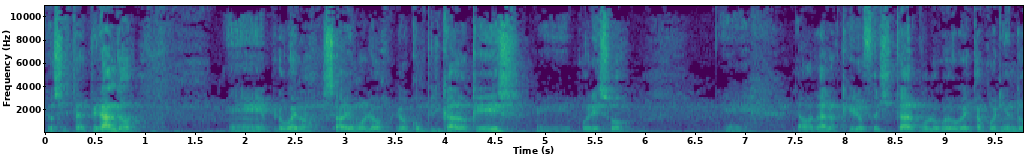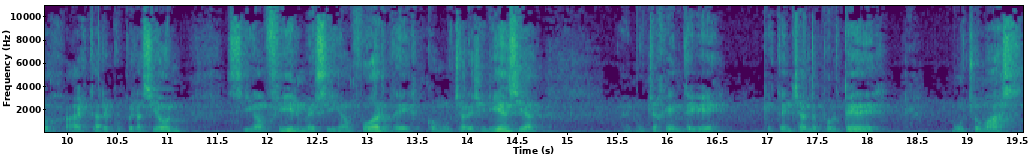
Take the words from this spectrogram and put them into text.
los está esperando. Eh, pero bueno, sabemos lo, lo, complicado que es, eh, por eso eh, la verdad los quiero felicitar por los huevos que están poniendo a esta recuperación. Sigan firmes, sigan fuertes, con mucha resiliencia. Hay mucha gente que, que está hinchando por ustedes, mucho más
